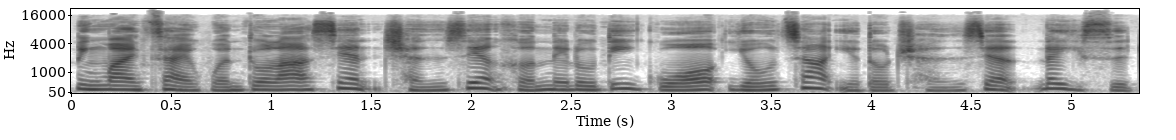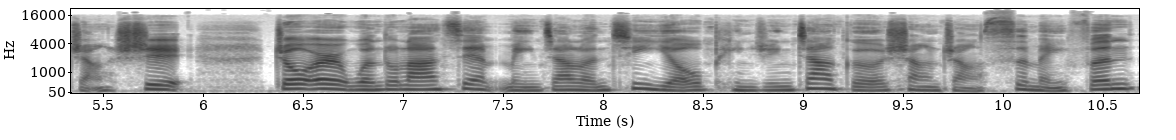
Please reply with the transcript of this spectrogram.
另外，在文多拉县、橙县和内陆帝国，油价也都呈现类似涨势。周二，文多拉县每加仑汽油平均价格上涨四美分，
